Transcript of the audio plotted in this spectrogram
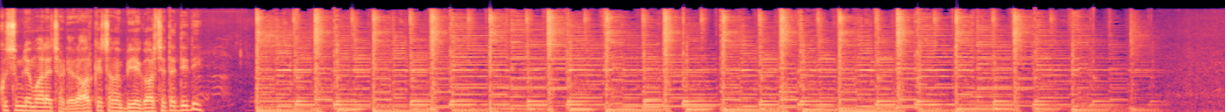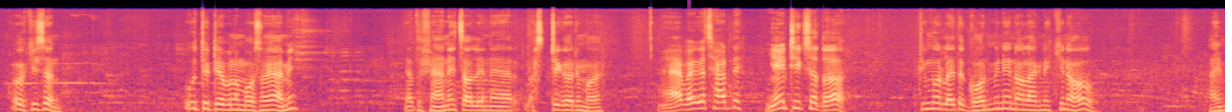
कुसुमले मलाई छोडेर अर्कैसँग बिहे गर्छ त दिदी? ओ किसन ऊ त्यो टेबलमा बसौँ है हामी। यहाँ त फ्यानै चलेन यार। लास्टै गऱ्यौँ भयो। ह्या भएको छाडिदे यहीँ ठिक छ त। तिमीहरूलाई त गर्मी नै नलाग्ने किन हो? हामी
